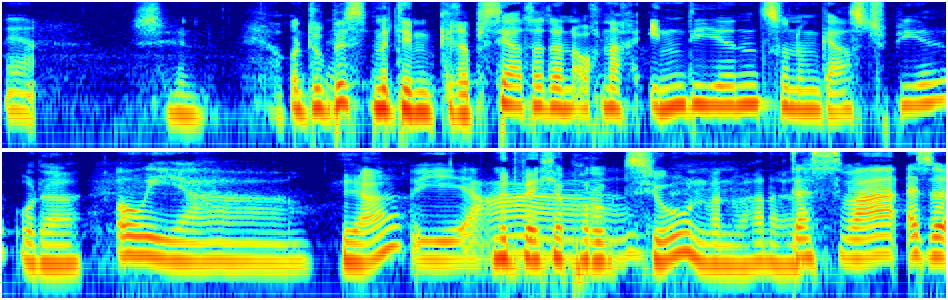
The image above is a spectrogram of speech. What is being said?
Ja. Schön. Und du bist mit dem Gripstheater dann auch nach Indien zu einem Gastspiel? Oder? Oh ja. Ja? Ja. Mit welcher Produktion? Wann war das? Das war, also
